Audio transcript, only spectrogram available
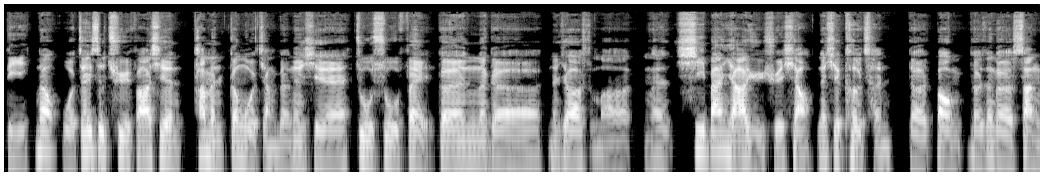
低。那我这一次去发现，他们跟我讲的那些住宿费跟那个那叫什么，呃，西班牙语学校那些课程的报的那个上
